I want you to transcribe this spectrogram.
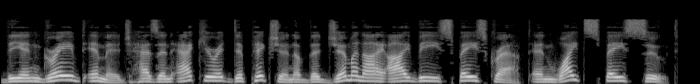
The engraved image has an accurate depiction of the Gemini IV spacecraft and White's space suit.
